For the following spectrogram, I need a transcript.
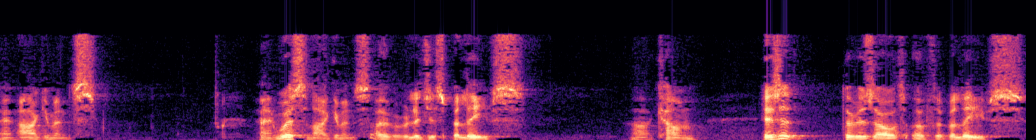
uh, arguments and worse than arguments over religious beliefs uh, come is it the result of the beliefs?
